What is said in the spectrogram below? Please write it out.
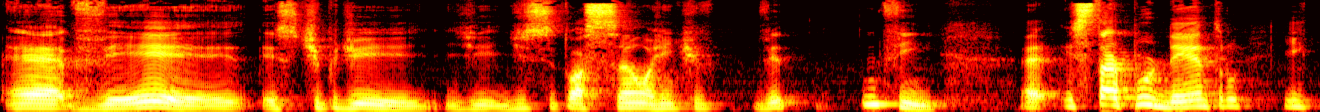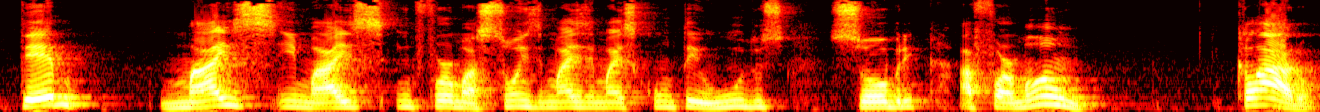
é, ver esse tipo de, de, de, situação, a gente ver, enfim, é, estar por dentro e ter mais e mais informações mais e mais conteúdos sobre a Fórmula 1. Claro,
